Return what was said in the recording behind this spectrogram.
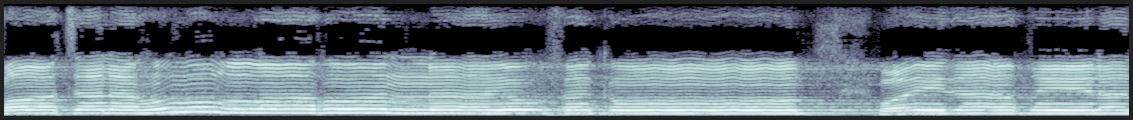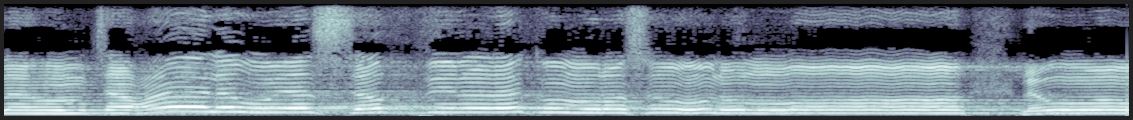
قاتلهم الله أنا يؤفكون وإذا قيل لهم تعالوا يستغفر لكم رسول الله ورأيتهم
